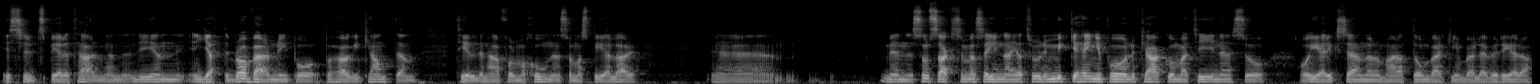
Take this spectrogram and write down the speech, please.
i slutspelet här. Men det är en, en jättebra värvning på, på högerkanten till den här formationen som man spelar. Eh, men som sagt, som jag sa innan, jag tror det mycket hänger på Lukaku, Martinez och, och Eriksen och de här, att de verkligen börjar leverera.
